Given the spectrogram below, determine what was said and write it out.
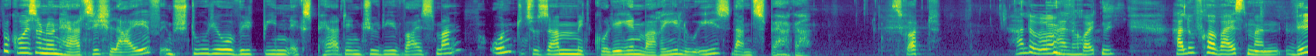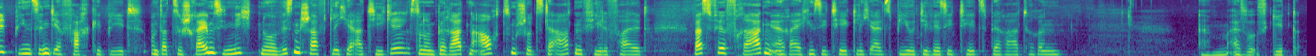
Ich begrüße nun herzlich live im Studio Wildbienenexpertin Judy Weismann und zusammen mit Kollegin Marie-Louise Landsberger. Scott. Hallo, Hallo, freut mich. Hallo Frau Weißmann, Wildbienen sind Ihr Fachgebiet und dazu schreiben Sie nicht nur wissenschaftliche Artikel, sondern beraten auch zum Schutz der Artenvielfalt. Was für Fragen erreichen Sie täglich als Biodiversitätsberaterin? Ähm, also es geht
